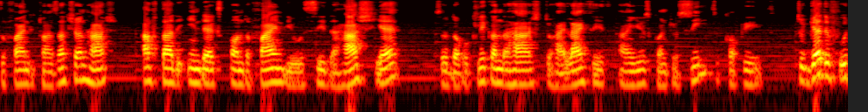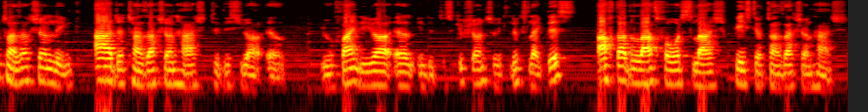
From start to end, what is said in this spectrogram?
to find the transaction hash. After the index undefined, you will see the hash here. So double click on the hash to highlight it and use Ctrl C to copy it. To get the full transaction link, add a transaction hash to this URL. You'll find the URL in the description so it looks like this. After the last forward slash, paste your transaction hash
